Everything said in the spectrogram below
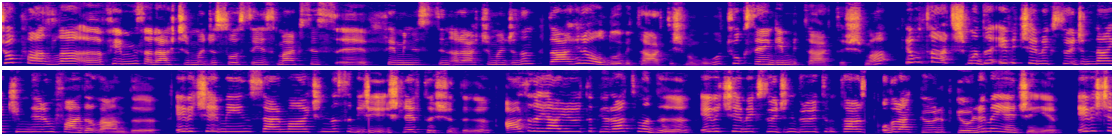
Çok fazla e, feminist araştırmacı, sosyalist, marksist e, feministin, araştırmacının dahil olduğu bir tartışma bu. Çok zengin bir tartışma. Ve bu tartışmada ev içi emek sürecinden kimlerin faydalandığı, ev içi emeğin sermaye için nasıl bir işlev taşıdığı, artı değer yaratıp yaratmadığı, ev içi emek sürecinin bir üretim tarzı olarak görülüp görülemeyeceği, ev işi,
